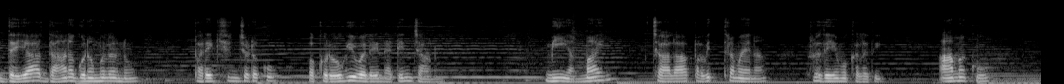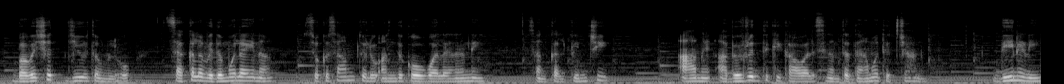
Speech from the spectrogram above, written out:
దయా దాన గుణములను పరీక్షించుటకు ఒక రోగి వలె నటించాను. మీ అమ్మాయి చాలా పవిత్రమైన హృదయము కలది. ఆమెకు భవిష్యత్ జీవితంలో సకల విధములైన సుఖశాంతులు అందుకోవాలనని సంకల్పించి ఆమె అభివృద్ధికి కావలసినంత ధనము తెచ్చాను. దీనిని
